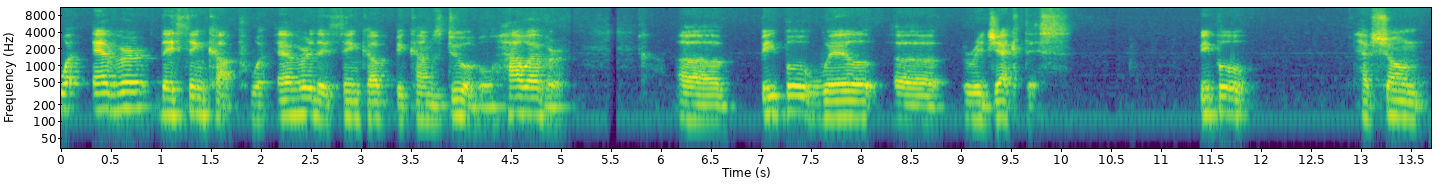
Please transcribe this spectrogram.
whatever they think up, whatever they think up becomes doable. However, uh, people will uh, reject this. People have shown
